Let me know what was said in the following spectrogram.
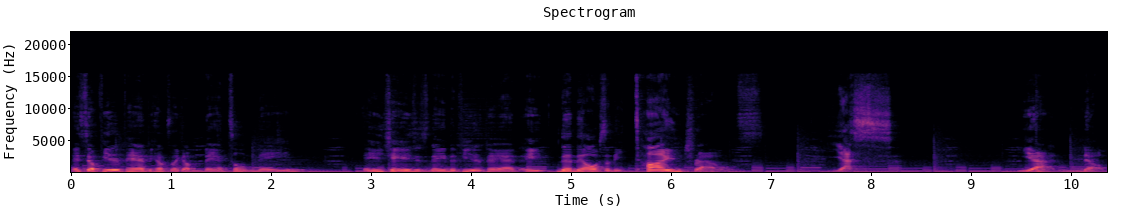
And so Peter Pan becomes like a mantle name. And he changes his name to Peter Pan. And he, then all of a sudden he time travels. Yes. Yeah, no.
